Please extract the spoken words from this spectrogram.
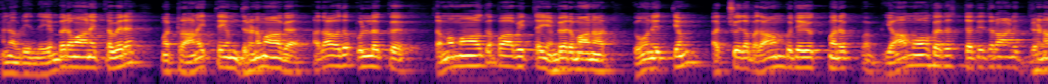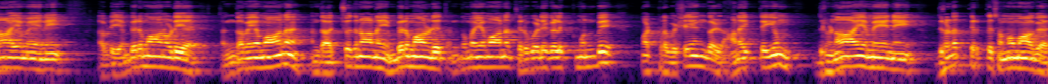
அப்படி இந்த எம்பெருமானைத் தவிர மற்ற அனைத்தையும் திருணமாக அதாவது புல்லுக்கு சமமாக பாவித்த எம்பெருமானார் யோனித்யம் அச்சுத பதாம்புஜயுக்மர வியாமோகதஸ்ததிராணி திருணாயமேனே அப்படி எம்பெருமானுடைய தங்கமயமான அந்த அச்சுதனான எம்பெருமானுடைய தங்கமயமான திருவடிகளுக்கு முன்பே மற்ற விஷயங்கள் அனைத்தையும் திருணாயமேனே திருணத்திற்கு சமமாக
